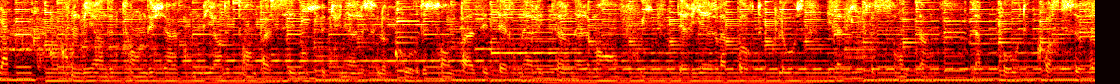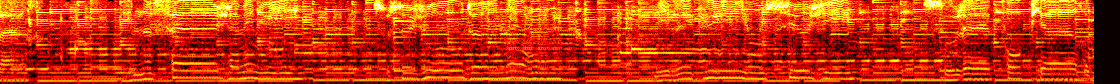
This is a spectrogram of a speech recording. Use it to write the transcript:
Combien de temps déjà, combien de temps passé dans ce tunnel sous la cour de son pas éternel, éternellement enfoui derrière la porte close et la vitre sans teint, la peau de quartz vert. Il ne fait jamais nuit sous ce jour de néon. Mille aiguilles ont surgi sous les paupières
